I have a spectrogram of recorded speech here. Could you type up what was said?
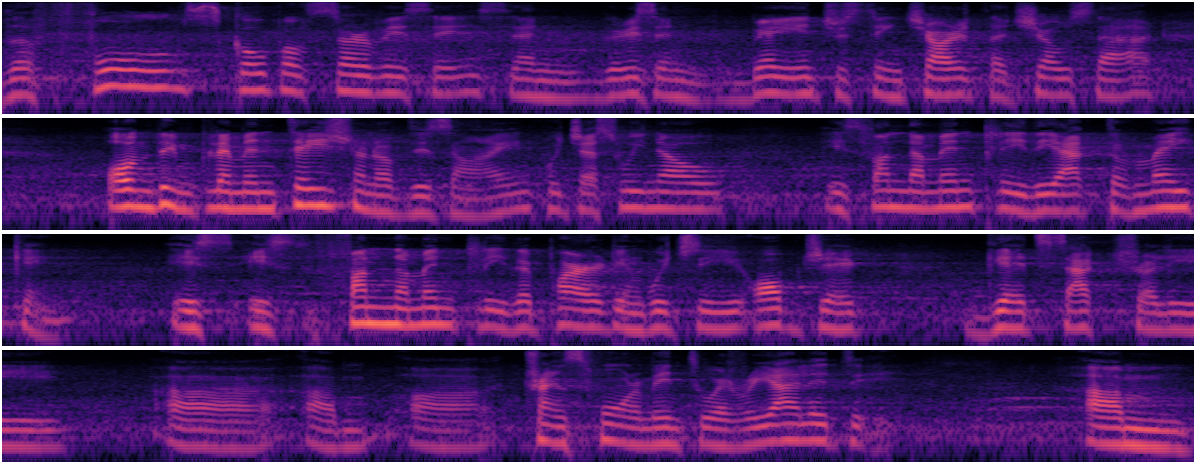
the full scope of services, and there is a very interesting chart that shows that, on the implementation of design, which, as we know, is fundamentally the act of making, is, is fundamentally the part in which the object gets actually uh, um, uh, transformed into a reality. Um,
